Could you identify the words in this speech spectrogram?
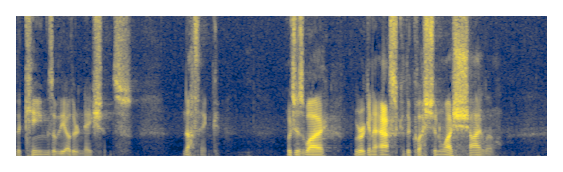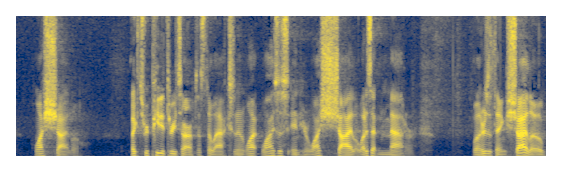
the kings of the other nations. Nothing. Which is why we're going to ask the question why Shiloh? Why Shiloh? Like it's repeated three times. That's no accident. Why, why is this in here? Why Shiloh? Why does that matter? Well, here's the thing Shiloh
